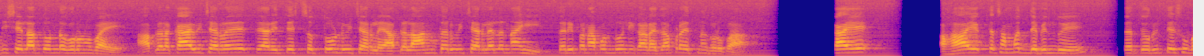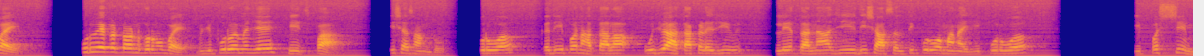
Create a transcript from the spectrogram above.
दिशेला तोंड करून उभा आहे? आपल्याला काय विचारलंय? त्या रितेशचं तोंड विचारलंय. आपल्याला अंतर विचारलेलं नाही. तरी पण आपण दोन्ही काढायचा प्रयत्न करू पहा. काय हा एक त्याचा मध्यबिंदू आहे. तर तो रितेश उभा आहे. पूर्वेकडे तोंड करून उभा आहे. म्हणजे पूर्व म्हणजे हेच. पहा. दिशा सांगतो. पूर्व कधी पण हाताला उजव्या हाताकडे जी लेताना जी दिशा असेल ती पूर्व मानायची. पूर्व ही पश्चिम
